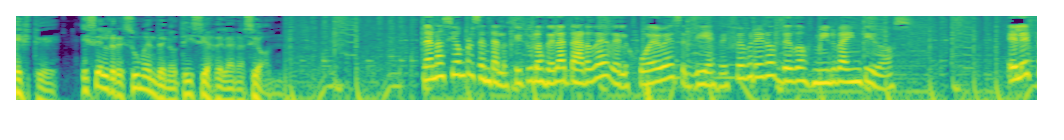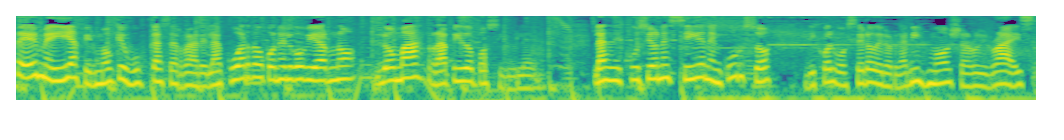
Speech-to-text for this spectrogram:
Este es el resumen de Noticias de la Nación. La Nación presenta los títulos de la tarde del jueves 10 de febrero de 2022. El FMI afirmó que busca cerrar el acuerdo con el gobierno lo más rápido posible. Las discusiones siguen en curso, dijo el vocero del organismo, Sherry Rice,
